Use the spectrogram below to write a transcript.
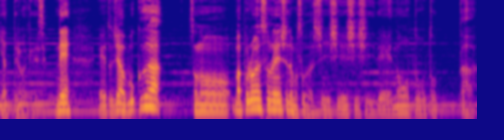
やってるわけですよ。で、えっ、ー、と、じゃあ僕がその、まあ、プロレスの練習でもそうだし CACC でノートを取った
